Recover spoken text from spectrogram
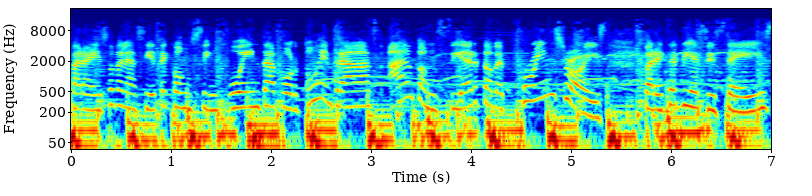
para eso de las 7.50 por tus entradas al concierto de Prince Royce para este 16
